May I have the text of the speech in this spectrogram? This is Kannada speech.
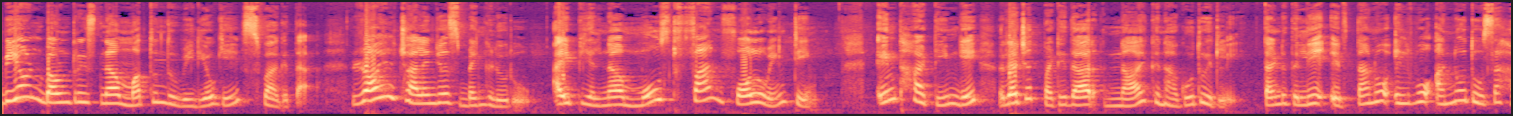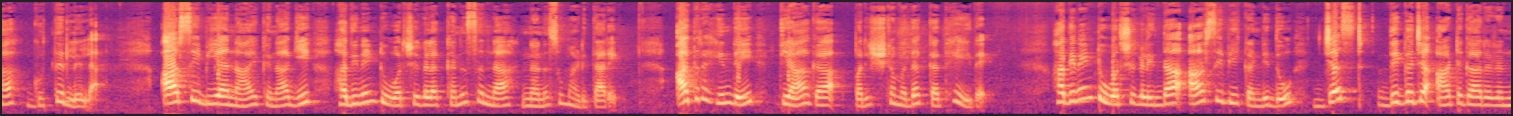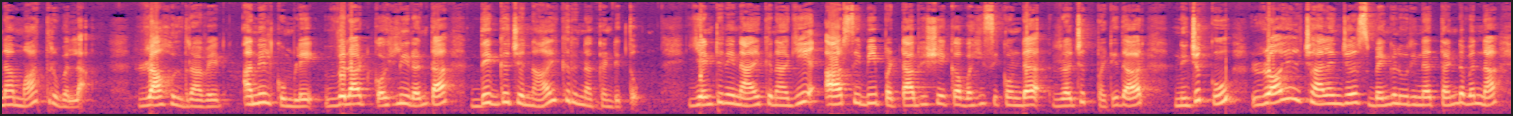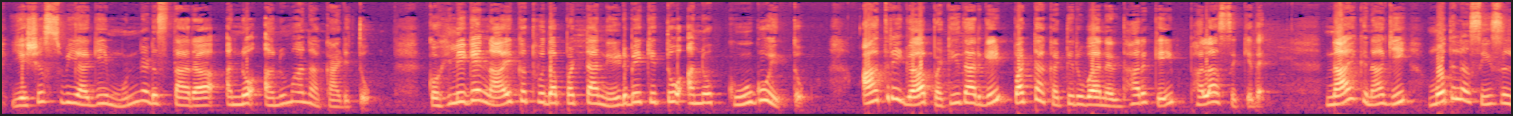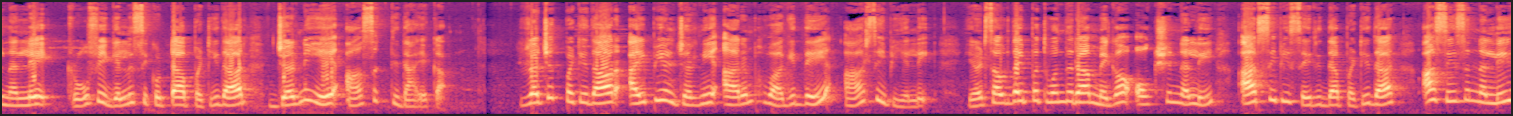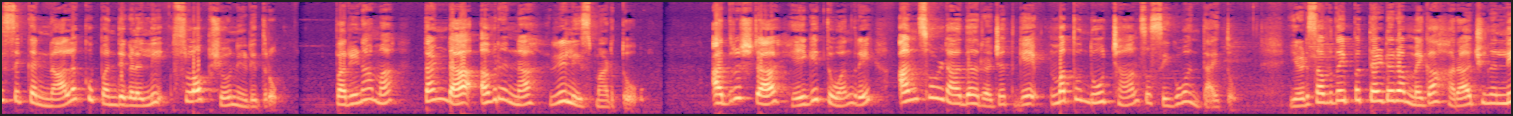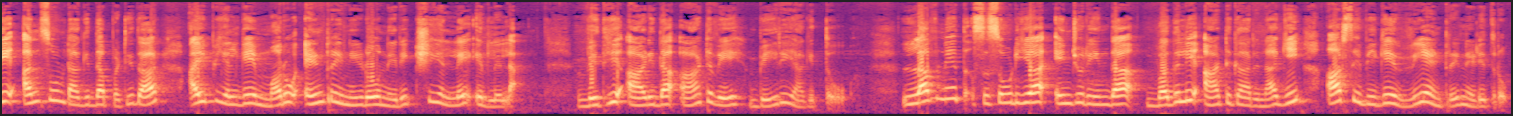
ಬಿಯಾಂಡ್ ಬೌಂಡ್ರೀಸ್ನ ಮತ್ತೊಂದು ವಿಡಿಯೋಗೆ ಸ್ವಾಗತ. ರಾಯಲ್ ಚಾಲೆಂಜರ್ಸ್ ಬೆಂಗಳೂರು ಐಪಿಎಲ್ನ ಮೋಸ್ಟ್ ಫ್ಯಾನ್ ಫಾಲೋವಿಂಗ್ ಟೀಮ್ ಇಂತಹ ಟೀಮ್ಗೆ ರಜತ್ ಪಟೇದಾರ್ ನಾಯಕನಾಗೋದು ಇರಲಿ. ತಂಡದಲ್ಲಿ ಇರ್ತಾನೋ ಇಲ್ವೋ ಅನ್ನೋದು ಸಹ ಗೊತ್ತಿರಲಿಲ್ಲ. ಆರ್ಸಿಬಿಯ ನಾಯಕನಾಗಿ ಹದಿನೆಂಟು ವರ್ಷಗಳ ಕನಸನ್ನ ನನಸು ಮಾಡಿದ್ದಾರೆ. ಅದರ ಹಿಂದೆ ತ್ಯಾಗ, ಪರಿಶ್ರಮದ ಕಥೆ ಇದೆ. ಹದಿನೆಂಟು ವರ್ಷಗಳಿಂದ ಆರ್ಸಿಬಿ ಕಂಡಿದ್ದು ಜಸ್ಟ್ ದಿಗ್ಗಜ ಆಟಗಾರರನ್ನ ಮಾತ್ರವಲ್ಲ. ರಾಹುಲ್ ದ್ರಾವಿಡ್, ಅನಿಲ್ ಕುಂಬ್ಳೆ, ವಿರಾಟ್ ಕೊಹ್ಲಿರಂತ ದಿಗ್ಗಜ ನಾಯಕರನ್ನ ಕಂಡಿತ್ತು. ಎಂಟನೇ ನಾಯಕನಾಗಿ ಆರ್ಸಿಬಿ ಪಟ್ಟಾಭಿಷೇಕ ವಹಿಸಿಕೊಂಡ ರಜತ್ ಪಟಿದಾರ್ ನಿಜಕ್ಕೂ ರಾಯಲ್ ಚಾಲೆಂಜರ್ಸ್ ಬೆಂಗಳೂರಿನ ತಂಡವನ್ನ ಯಶಸ್ವಿಯಾಗಿ ಮುನ್ನಡೆಸ್ತಾರಾ ಅನ್ನೋ ಅನುಮಾನ ಕಾಡಿತ್ತು. ಕೊಹ್ಲಿಗೆ ನಾಯಕತ್ವದ ಪಟ್ಟ ನೀಡಬೇಕಿತ್ತು ಅನ್ನೋ ಕೂಗೂ ಇತ್ತು. ಆದ್ರೀಗ ಪಟೀದಾರ್ಗೆ ಪಟ್ಟ ಕಟ್ಟಿರುವ ನಿರ್ಧಾರಕ್ಕೆ ಫಲ ಸಿಕ್ಕಿದೆ. ನಾಯಕನಾಗಿ ಮೊದಲ ಸೀಸನ್ನಲ್ಲೇ ಟ್ರೋಫಿ ಗೆಲ್ಲಿಸಿಕೊಟ್ಟ ಪಟೀದಾರ್ ಜರ್ನಿಯೇ ಆಸಕ್ತಿದಾಯಕ. ರಜತ್ ಪಟೀದಾರ್ ಐಪಿಎಲ್ ಜರ್ನಿ ಆರಂಭವಾಗಿದ್ದೇ ಆರ್ಸಿಬಿಯಲ್ಲಿ ಎರಡ್ ಸಾವಿರದ ಇಪ್ಪತ್ತೊಂದರ ಮೆಗಾ ಆಕ್ಷನ್ನಲ್ಲಿ ಆರ್ಸಿಬಿ ಸೇರಿದ್ದ ಪಟೀದಾರ್ ಆ ಸೀಸನ್ನಲ್ಲಿ ಸಿಕ್ಕ ನಾಲ್ಕು ಪಂದ್ಯಗಳಲ್ಲಿ ಫ್ಲಾಪ್ ಶೋ ನೀಡಿದ್ರು. ಪರಿಣಾಮ ತಂಡ ಅವರನ್ನ ರಿಲೀಸ್ ಮಾಡಿತು. ಅದೃಷ್ಟ ಹೇಗಿತ್ತು ಅಂದರೆ ಅನ್ಸೋಲ್ಡ್ ಆದ ರಜತ್ಗೆ ಮತ್ತೊಂದು ಚಾನ್ಸ್ ಸಿಗುವಂತಾಯಿತು. ಎರಡು ಸಾವಿರದ ಇಪ್ಪತ್ತೆರಡರ ಮೆಗಾ ಹರಾಜಿನಲ್ಲಿ ಅನ್ಸೋಲ್ಡ್ ಆಗಿದ್ದ ಪಟಿದಾರ್ ಐಪಿಎಲ್ಗೆ ಮರು ಎಂಟ್ರಿ ನೀಡೋ ನಿರೀಕ್ಷೆಯಲ್ಲೇ ಇರಲಿಲ್ಲ. ವಿಧಿ ಆಡಿದ ಆಟವೇ ಬೇರೆಯಾಗಿತ್ತು. ಲವ್ನೇತ್ ಸಿಸೋಡಿಯಾ ಇಂಜುರಿಯಿಂದ ಬದಲಿ ಆಟಗಾರನಾಗಿ ಆರ್ಸಿಬಿಗೆ ರಿ ಎಂಟ್ರಿ ನೀಡಿದ್ರು.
